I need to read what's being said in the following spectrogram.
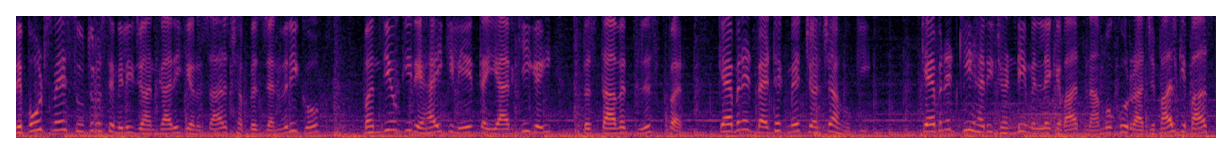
रिपोर्ट्स में सूत्रों से मिली जानकारी के अनुसार 26 जनवरी को बंदियों की रिहाई के लिए तैयार की गई प्रस्तावित लिस्ट पर कैबिनेट बैठक में चर्चा होगी। कैबिनेट की हरी झंडी मिलने के बाद नामों को राज्यपाल के पास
